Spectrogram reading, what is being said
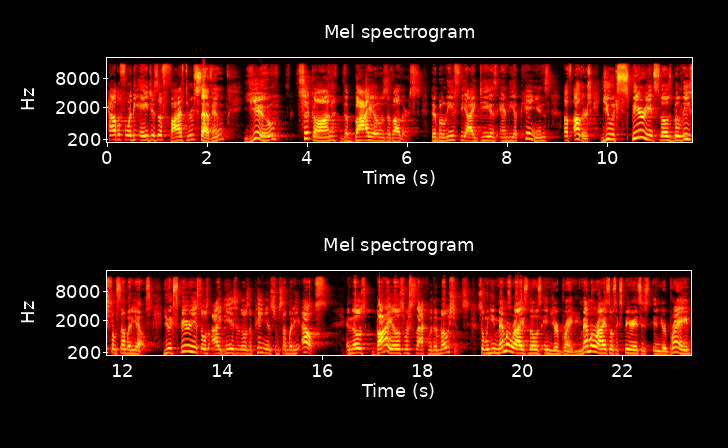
How before the ages of five through seven, you took on the bios of others the beliefs, the ideas, and the opinions of others. You experience those beliefs from somebody else. You experience those ideas and those opinions from somebody else. And those bios were stacked with emotions. So when you memorize those in your brain, you memorize those experiences in your brain,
